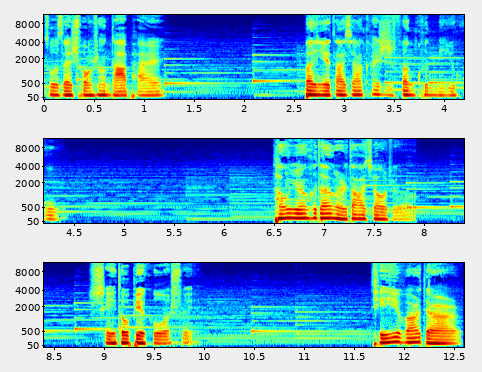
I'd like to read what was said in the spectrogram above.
坐在床上打牌，半夜大家开始犯困迷糊，汤圆和丹儿大叫着：“谁都别给我睡！”提议玩点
